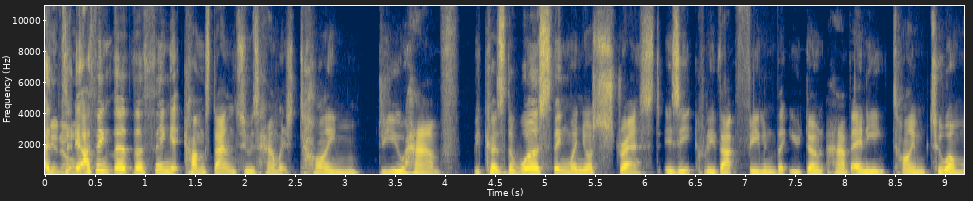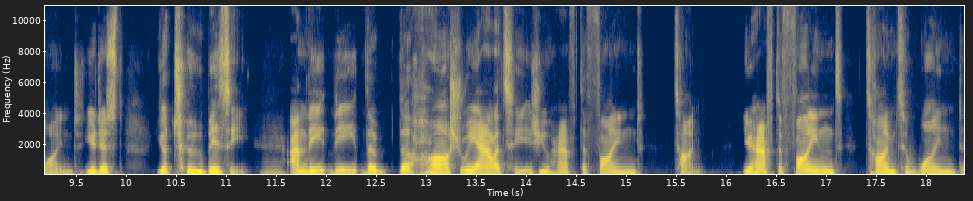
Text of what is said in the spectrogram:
you know? th- I think that the thing it comes down to is how much time do you have? Because the worst thing when you're stressed is equally that feeling that you don't have any time to unwind. You're just you're too busy. Mm. And the the the the harsh reality is you have to find time. You have to find time to wind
